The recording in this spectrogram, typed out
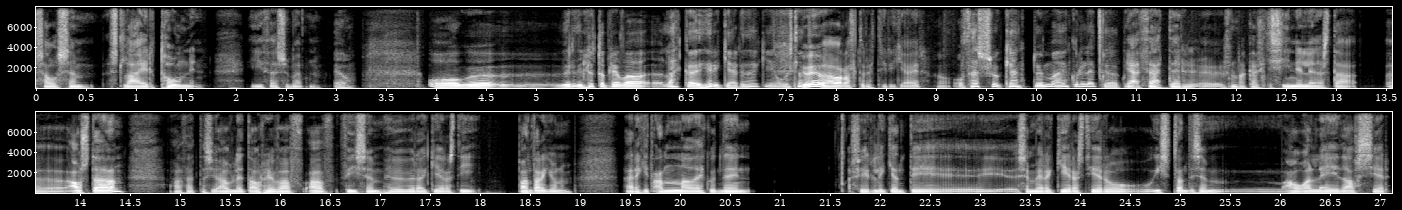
sá sem slær tónin í þessum efnum Já og uh, verði hlutabriða lækkaði hér í gæri það ekki? Jú, það var alltaf rétt hér í gæri. Og þessu kentum að einhverju leiti? Já, þetta er uh, svona kannski sínilegasta uh, ástæðan að þetta sé afleitt áhrif af, af því sem hefur verið að gerast í bandarækjónum. Það er ekkit annað einhvern veginn fyrirlikjandi uh, sem er að gerast hér og Íslandi sem á að leiða af sér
